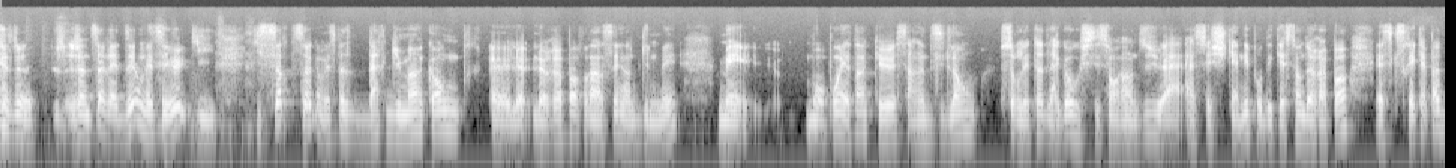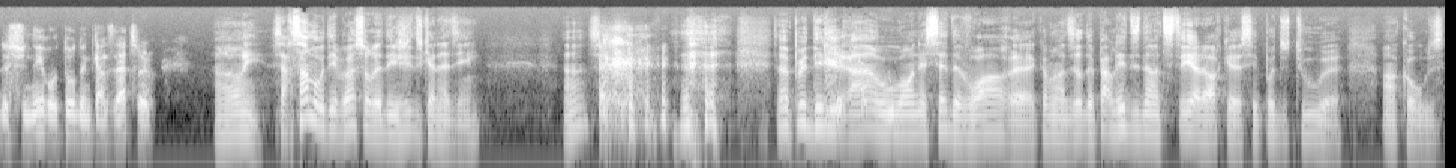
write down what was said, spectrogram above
je, ne saurais dire, mais c'est eux qui, qui, sortent ça comme espèce d'argument contre euh, le, repas français, entre guillemets. Mais mon point étant que ça en dit long sur l'état de la gauche s'ils sont rendus à, se chicaner pour des questions de repas. Est-ce qu'ils seraient capables de s'unir autour d'une candidature? Ah oui, ça ressemble au débat sur le DG du Canadien. Hein? C'est un peu délirant où on essaie de voir, euh, comment dire, de parler d'identité alors que c'est pas du tout euh, en cause.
